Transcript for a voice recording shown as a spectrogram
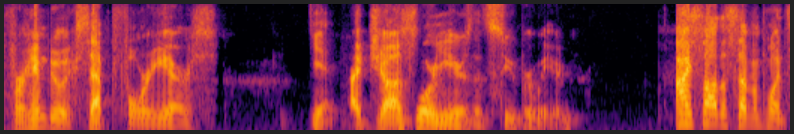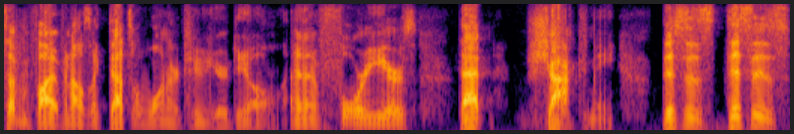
for him to accept four years, yeah, I just for four years. That's super weird. I saw the 7.75 and I was like, that's a one or two year deal. And then four years, that shocked me. This is this is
